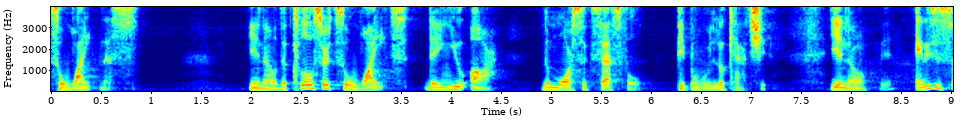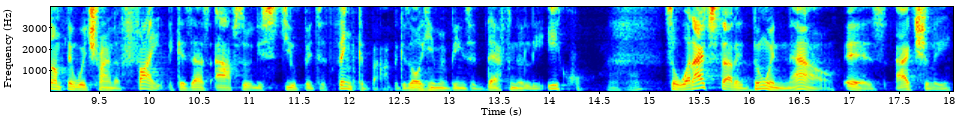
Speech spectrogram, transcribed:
to whiteness. You know, the closer to white that you are, the more successful people will look at you. You know, yeah. and this is something we're trying to fight because that's absolutely stupid to think about because all human beings are definitely equal. Mm-hmm. So what I started doing now is actually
